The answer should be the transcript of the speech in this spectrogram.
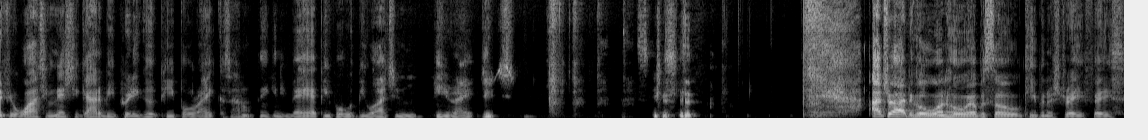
if you're watching this, you got to be pretty good people, right? Because I don't think any bad people would be watching me, right? I tried to go one whole episode keeping a straight face.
